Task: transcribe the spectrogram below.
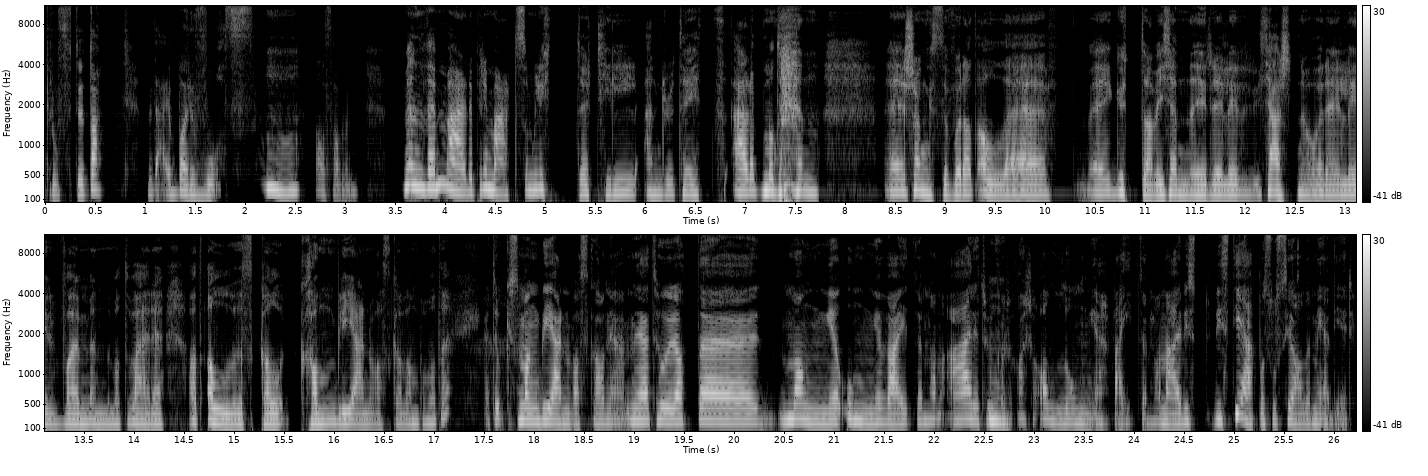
proft ut, da. Men det er jo bare vås, Mm. alle sammen. Men hvem er det primært som lytter til Andrew Tate? Er det på en måte en eh, sjanse for at alle gutta vi kjenner, eller kjærestene våre, eller hva enn det måtte være, at alle skal, kan bli hjernevaska av ham, på en måte? Jeg tror ikke så mange blir hjernevaska av han, jeg. Men jeg tror at uh, mange unge veit hvem han er. Jeg tror kanskje, kanskje alle unge veit hvem han er, hvis, hvis de er på sosiale medier.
